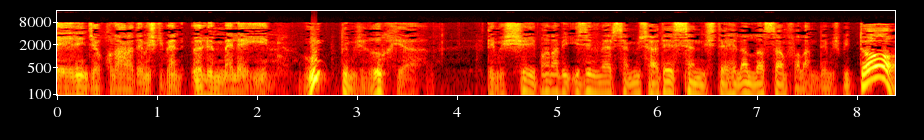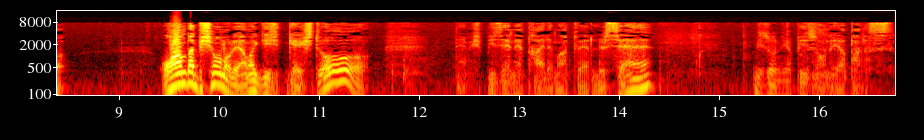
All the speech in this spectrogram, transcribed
Eğilince kulağına demiş ki ben ölüm meleğiyim. Hı? Demiş hık ya. Demiş şey bana bir izin versen müsaade etsen işte helallasam falan demiş. Bitti o. O anda pişman oluyor ama geçti o. Demiş bize ne talimat verilirse biz onu, yaparız. biz onu yaparız.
